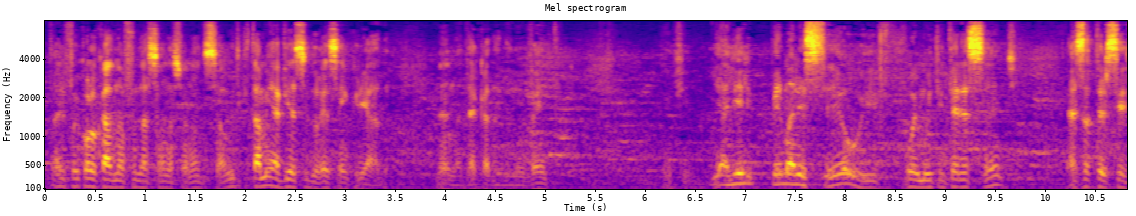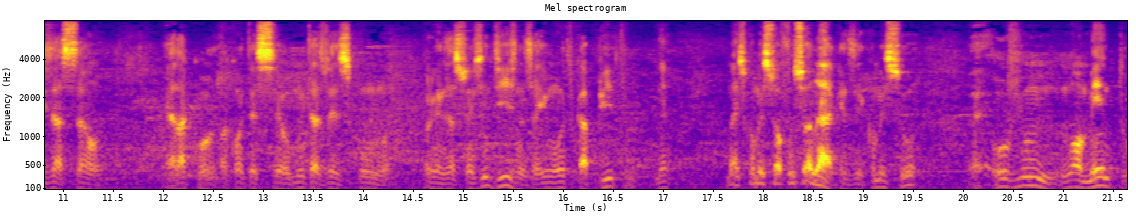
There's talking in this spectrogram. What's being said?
então ele foi colocado na Fundação Nacional de Saúde, que também havia sido recém-criada né, na década de 90. Enfim, e ali ele permaneceu e foi muito interessante. Essa terceirização ela aconteceu muitas vezes com organizações indígenas, aí um outro capítulo, né? Mas começou a funcionar, quer dizer, começou, é, houve um, um aumento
